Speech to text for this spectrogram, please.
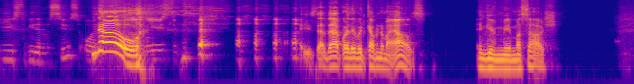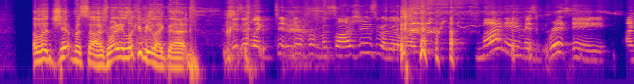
You used to be the masseuse or No. Oh, you used to be I used to have that where they would come to my house and give me a massage. A legit massage. Why do you look at me like that? Is it like Tinder for massages where they're like, "My name is Brittany. I'm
